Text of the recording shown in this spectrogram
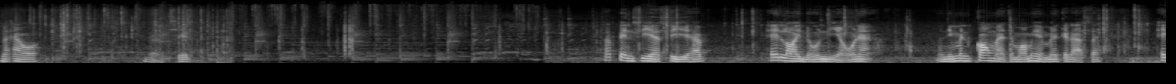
แล้วเอาเดี๋ยวเช็ดถ้าเป็น CRC ครับให้รอยเหนียวเหนียวๆเนี่ย อันนี้มันกล้องมันอาจจะมองไม่เห็นเป็นกระดาษซะไอ้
